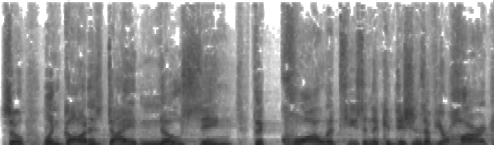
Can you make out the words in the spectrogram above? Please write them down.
So when God is diagnosing the qualities and the conditions of your heart,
